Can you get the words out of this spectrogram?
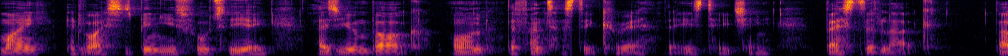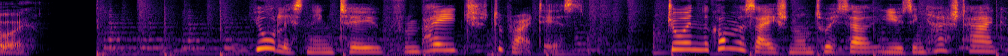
my advice has been useful to you as you embark on the fantastic career that is teaching. Best of luck. Bye bye. You're listening to From Page to Practice. Join the conversation on Twitter using hashtag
